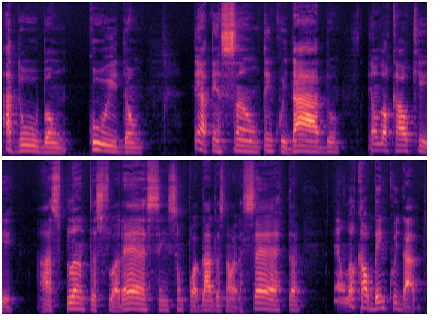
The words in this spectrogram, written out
adubam, cuidam, tem atenção, tem cuidado, é um local que as plantas florescem, são podadas na hora certa, é um local bem cuidado.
